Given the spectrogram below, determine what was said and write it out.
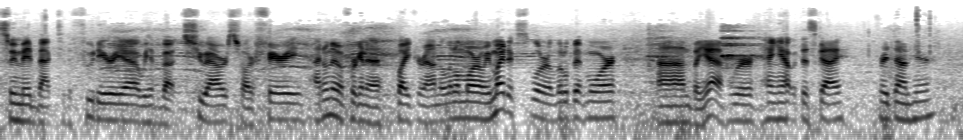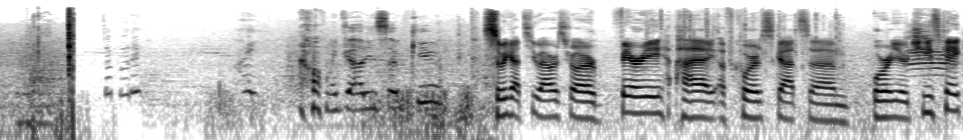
So we made back to the food area. We have about two hours to our ferry. I don't know if we're gonna bike around a little more. We might explore a little bit more. Um, but yeah, we're hanging out with this guy right down here. What's up, buddy? Hi. Oh my god, he's so cute. So we got two hours for our ferry. I, of course, got some Oreo cheesecake.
